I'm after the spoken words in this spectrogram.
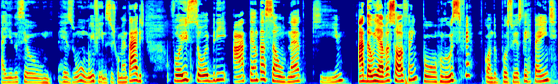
Aí no seu resumo, enfim, nos seus comentários, foi sobre a tentação, né? Que Adão e Eva sofrem por Lúcifer quando possui a serpente.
